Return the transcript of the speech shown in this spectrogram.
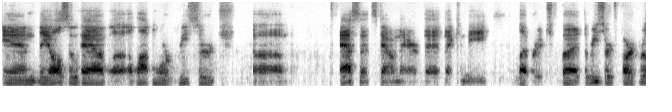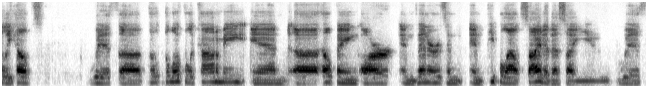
and they also have a, a lot more research um, assets down there that, that can be leveraged. But the research park really helps with uh, the, the, local economy and uh, helping our inventors and, and people outside of SIU with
